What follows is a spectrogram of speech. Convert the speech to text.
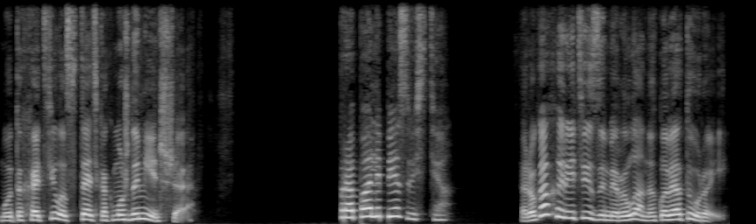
будто хотела стать как можно меньше. Пропали без вести. Рука Харити замерла над клавиатурой.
